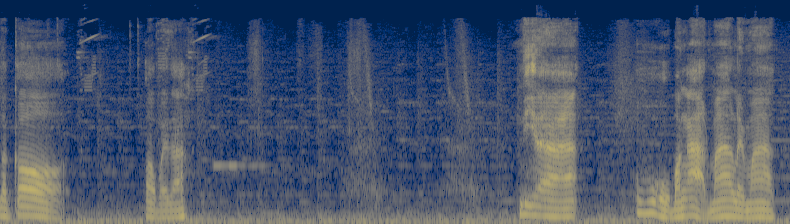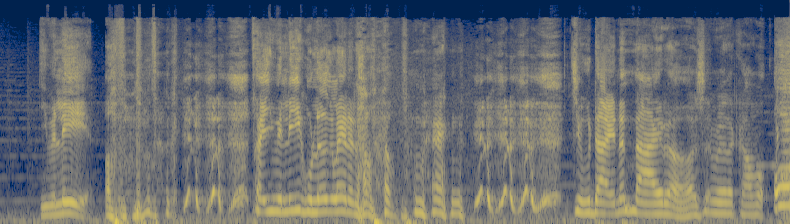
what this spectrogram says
แล้วก็ออกไปซะนี่นะฮะ อ้โหบังอาจมากเลยมากอีเวลลี่ถ้าอีเวลลี่กูเลิกเล่นนะแบบแม่งจิวไดนั่นนายเหรอใช่ไหมล่ะครับ โอ้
